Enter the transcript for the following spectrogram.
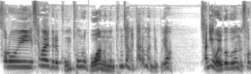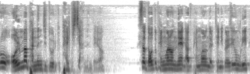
서로의 생활비를 공통으로 모아놓는 통장을 따로 만들고요. 자기 월급은 서로 얼마 받는지도 이렇게 밝히지 않는데요. 그래서 너도 100만 원 내, 나도 100만 원 낼 테니까. 그래서 지금 우리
